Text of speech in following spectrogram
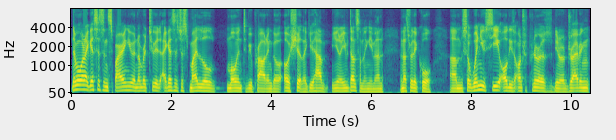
number one, I guess it's inspiring you, and number two, I guess it's just my little moment to be proud and go, oh shit, like you have, you know, you've done something, man, and that's really cool. Um, so when you see all these entrepreneurs, you know, driving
